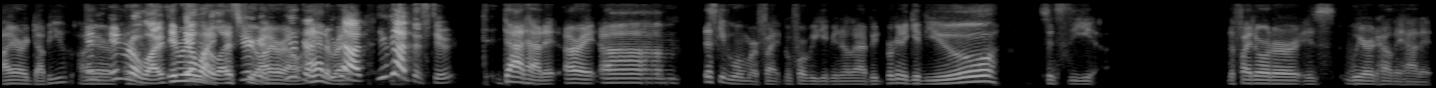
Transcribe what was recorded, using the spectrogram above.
IRW, In, IR, in real life, in real life. That's you're true. good, IRL. good. I had it you right. Got, you got this, dude. Dad had it. All right. Um, let's give you one more fight before we give you another. We're gonna give you since the the fight order is weird how they had it.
